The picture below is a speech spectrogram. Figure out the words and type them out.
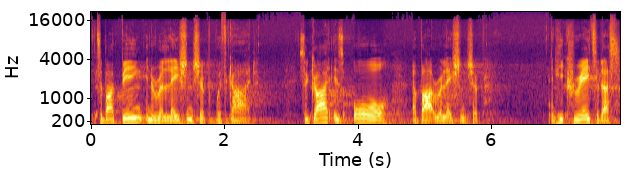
It's about being in a relationship with God. So, God is all about relationship. And He created us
